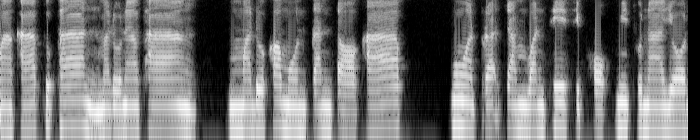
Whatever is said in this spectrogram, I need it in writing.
มาครับทุกท่านมาดูแนวทาง มาดูข้อมูลกันต่อครับงวดประจำวันที่ 16 มิถุนายน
